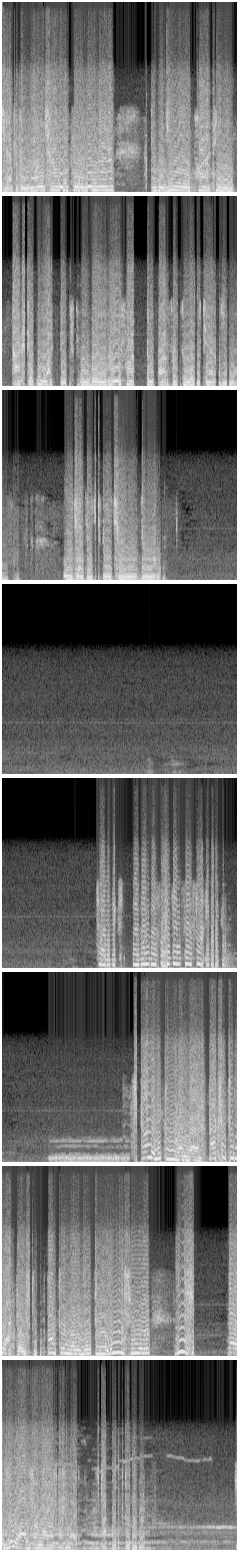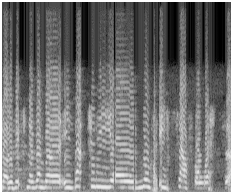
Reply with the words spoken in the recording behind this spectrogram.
Roger, from one Charlie Victor November, Virginia Parking, Taxi Electric, will be undefined parcel to which Charlie Johnson. Roger, HP Charlie Victor November. Charlie Victor November, November, taxi to the active, parking be to Lima Zero Alpha 955. Charlie Victor November, is that to the uh, north, east, south or west, sir?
